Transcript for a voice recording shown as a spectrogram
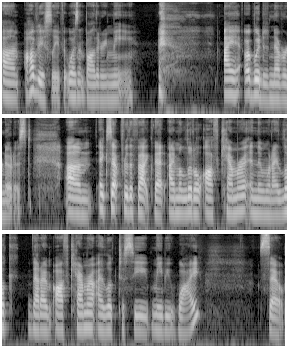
Um, obviously, if it wasn't bothering me, I, would have never noticed, um, except for the fact that I'm a little off camera. And then when I look that I'm off camera, I look to see maybe why. So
